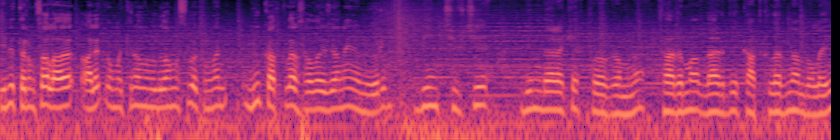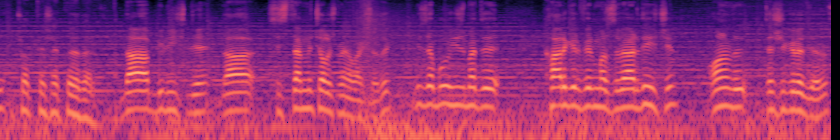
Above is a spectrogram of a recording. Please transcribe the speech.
yeni tarımsal alet ve makinelerin uygulanması bakımından büyük katkılar sağlayacağına inanıyorum. Bin Çiftçi Bin Bereket programına tarıma verdiği katkılarından dolayı çok teşekkür ederim. daha bilinçli, daha sistemli çalışmaya başladık. Bize bu hizmeti Kargil firması verdiği için ona da teşekkür ediyoruz.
